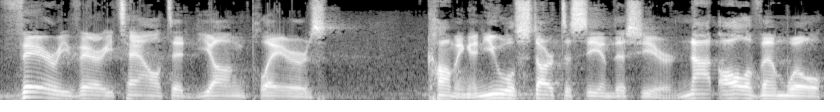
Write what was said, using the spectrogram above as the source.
very very talented young players coming, and you will start to see them this year. Not all of them will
